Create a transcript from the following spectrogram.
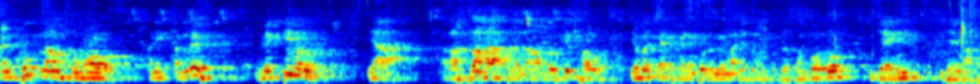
आणि खूप नाव कमवावं आणि चांगले व्यक्ती म्हणून या राष्ट्राला आपलं नाव लौकिक व्हावं एवढंच त्या ठिकाणी बोलून मी माझे दोन शब्द संपवतो. जय हिंद जय महाराज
